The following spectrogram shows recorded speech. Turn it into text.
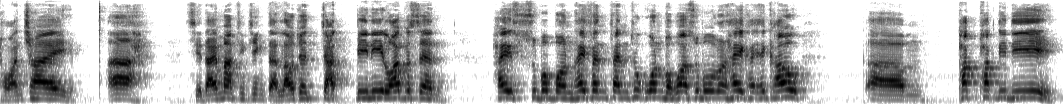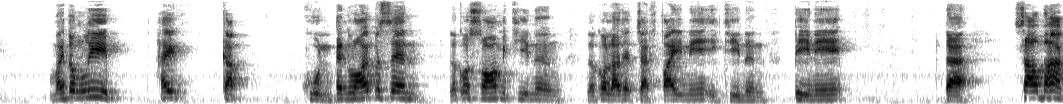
ถอนชัยอ่าเสียดายมากจริง ๆ แต่เราจะจัดปีนี้ร้อยเปอร์เซ็นต์ให้ซูเปอร์บอลให้แฟนๆทุกคนบอกว่าซูเปอร์บอลให้ให้เขาพักพักดีๆ ไม่ต้องรีบให้กลับขุนเป็นร้อยเปอร์เซ็นต์แล้วก็ซ้อมอีกทีหนึ่ง แล้วก็เราจะจัดไฟนี้อีกทีหนึ่งปีนี้ แต่เศร้ามาก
